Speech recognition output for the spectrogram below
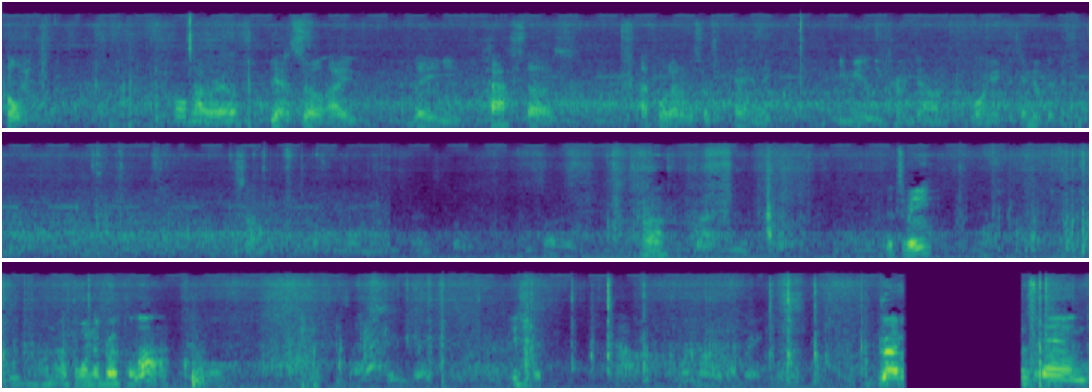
Colby. Oh, really? Yeah, so I they passed us. I pulled out of the Circle K and they immediately turned down Long Acres. They knew what they're doing. So. Huh? It's me? I'm not the one that broke the law. Yes, you did. Driving and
